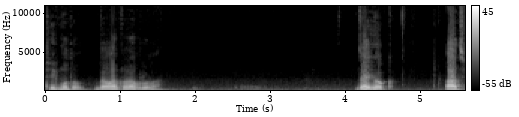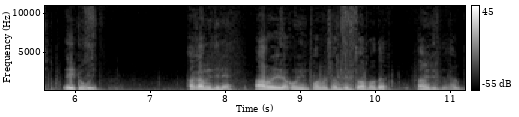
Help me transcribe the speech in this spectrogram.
ঠিকমতো ব্যবহার করা হলো না। যাই হোক, আজ এইটুকুই। আগামী দিনে আরও এরকম ইনফরমেশন কিন্তু আপনাদের আমি দিতে থাকব।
